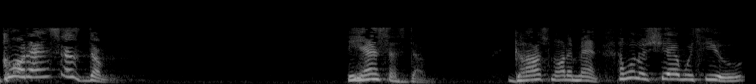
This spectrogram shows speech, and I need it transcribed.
God answers them. He answers them. God's not a man. I want to share with you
